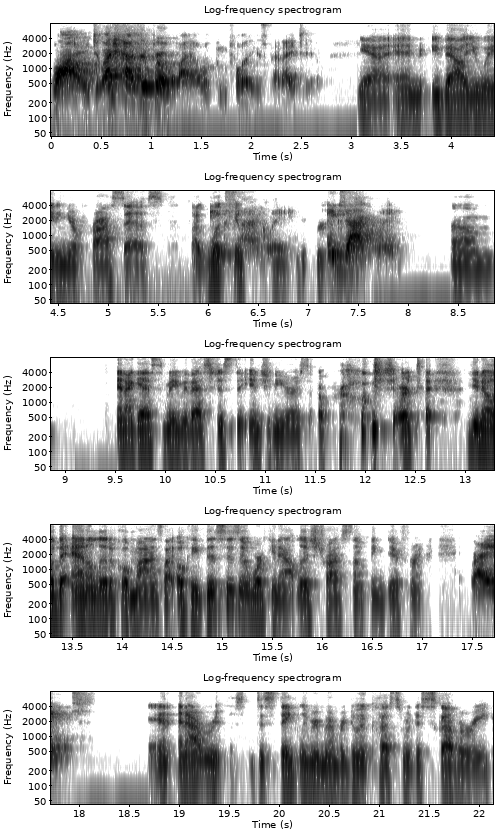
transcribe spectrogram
why do i have the profile of employees that i do yeah and evaluating your process like what exactly. exactly. Um and i guess maybe that's just the engineer's approach or to you know the analytical minds like okay this isn't working out. Let's try something different. Right. And and i re- distinctly remember doing customer discovery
